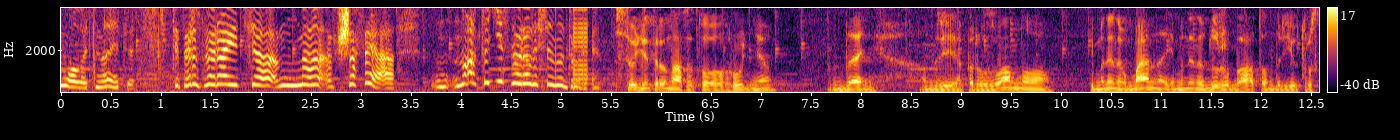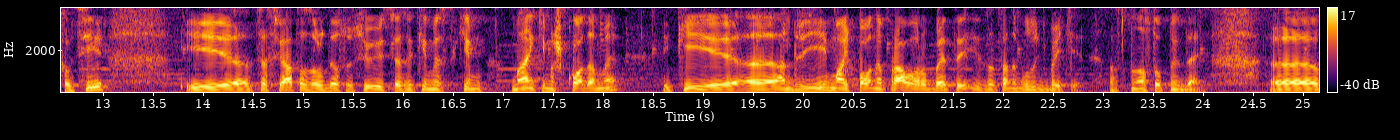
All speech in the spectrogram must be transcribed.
молодь, знаєте. Тепер збираються на шафе, а, ну а тоді збиралися на друге. Сьогодні 13 грудня, день Андрія Первозванного. Іменини в мене, іменини дуже багато Андріїв Трускавці. І це свято завжди асоціюється з якимись такими маленькими шкодами, які е, Андрії мають повне право робити і за це не будуть биті на на наступний день. Е,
